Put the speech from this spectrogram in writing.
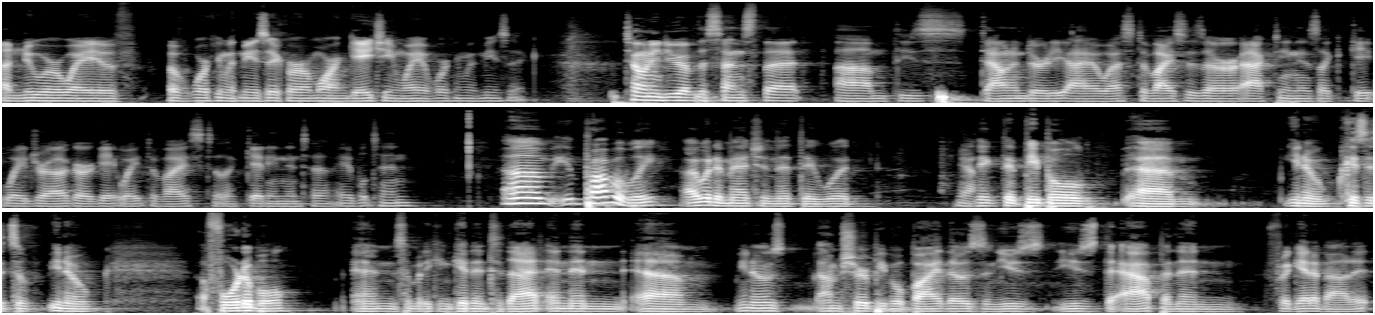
a newer way of of working with music or a more engaging way of working with music. Tony, do you have the sense that um, these down and dirty iOS devices are acting as like a gateway drug or a gateway device to like getting into Ableton? um, probably I would imagine that they would Yeah. I think that people, um, you know, because it's a you know affordable and somebody can get into that, and then um, you know I'm sure people buy those and use use the app and then forget about it.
